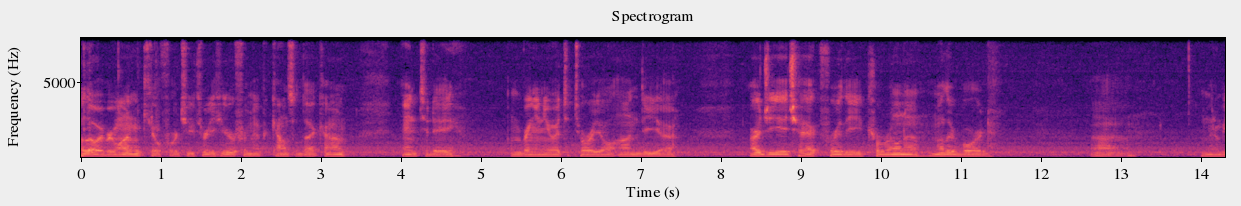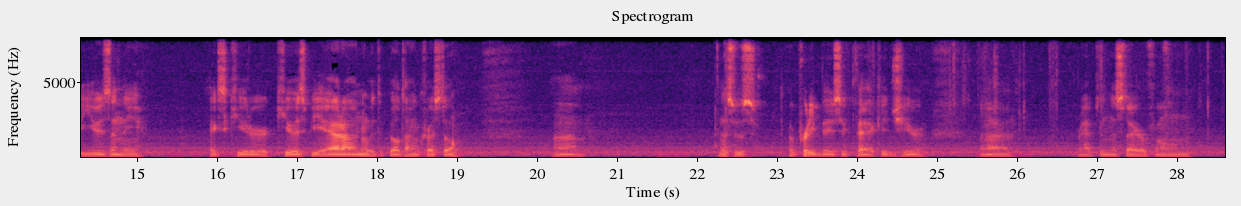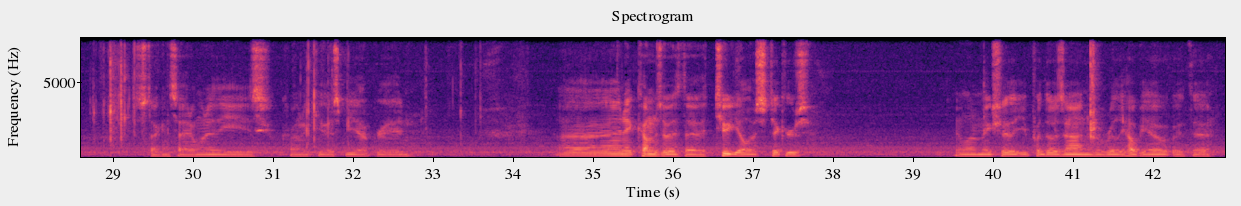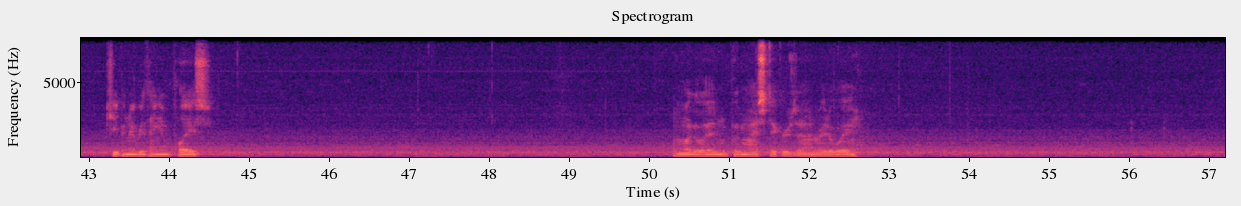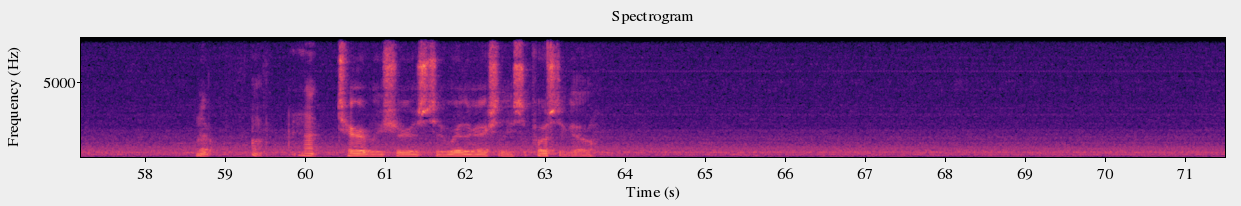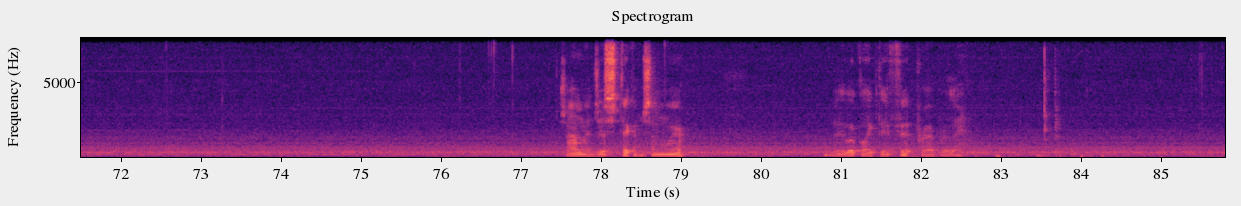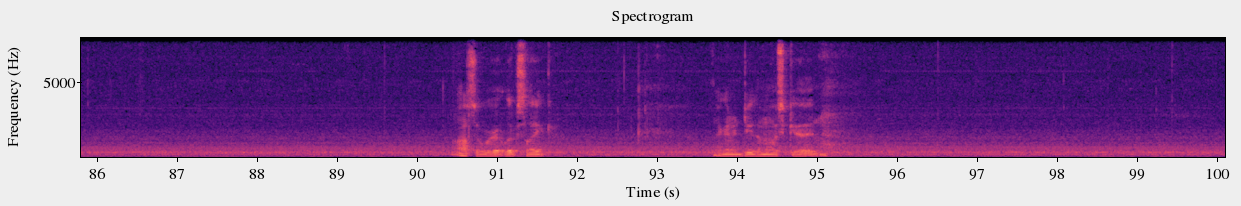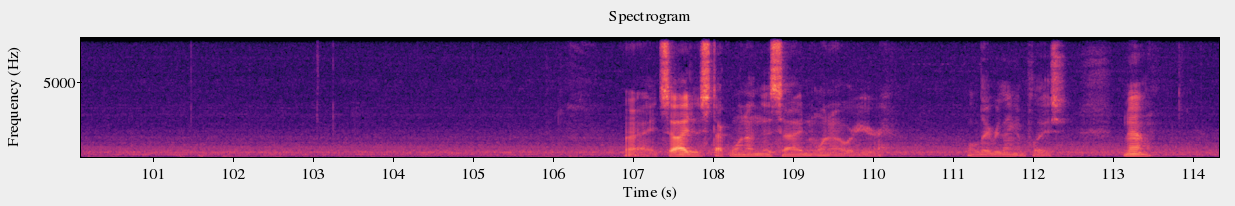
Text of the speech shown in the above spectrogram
Hello everyone, Keil423 here from EpicConsole.com and today I'm bringing you a tutorial on the uh, RGH hack for the Corona motherboard. Uh, I'm going to be using the Xecuter QSB add-on with the built-on crystal. Um, this was a pretty basic package here, uh, wrapped in the styrofoam stuck inside of one of these. Corona QSB upgrade. Uh, and it comes with uh, two yellow stickers. You want to make sure that you put those on. It'll really help you out with uh, keeping everything in place. I'm going to go ahead and put my stickers on right away No, I'm not terribly sure as to where they're actually supposed to go. So I'm going to just stick them somewhere. They look like they fit properly. Oh, also where it looks like they're going to do the most good. Alright, so I just stuck one on this side and one over here. Hold everything in place. Now,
